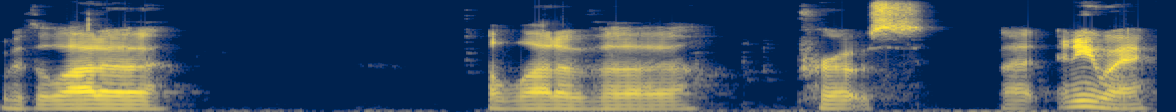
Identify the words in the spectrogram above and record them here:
With a lot of a lot of uh prose. But anyway.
